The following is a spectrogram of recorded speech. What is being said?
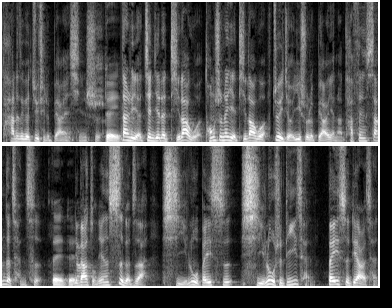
他的这个具体的表演形式，对但是也间接的提到过，同时呢也提到过醉酒艺术的表演呢，它分三个层次，对对你把它总结成四个字啊：喜怒悲思。喜怒是第一层，悲是第二层，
